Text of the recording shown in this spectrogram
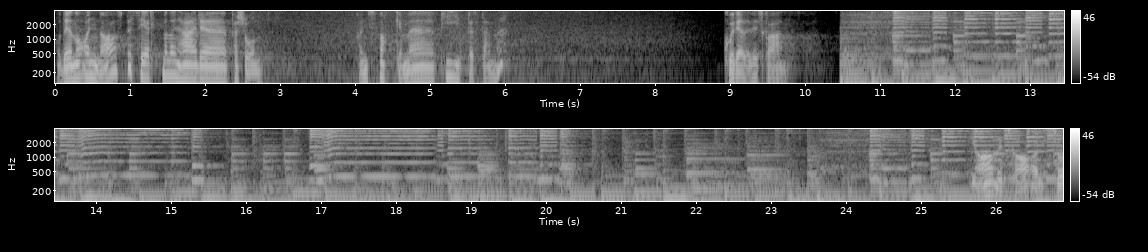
Og det er noe annet spesielt med denne personen. Han snakker med pipestemme. Hvor er det vi skal hen? Ja, vi skal altså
